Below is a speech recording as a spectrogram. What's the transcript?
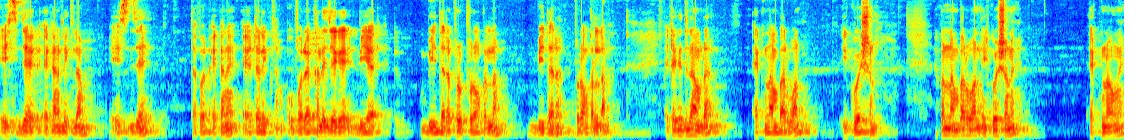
এইচ জে এখানে লিখলাম এইচ জে তারপর এখানে এটা লিখলাম, উপরে খালি জায়গায় বি বি দ্বারা পূরণ করলাম বি দ্বারা পূরণ করলাম। এটাকে দিলাম আমরা এক নাম্বার ওয়ান ইকুয়েশন এখন নাম্বার ওয়ান ইকুয়েশনে এক নংয়ে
